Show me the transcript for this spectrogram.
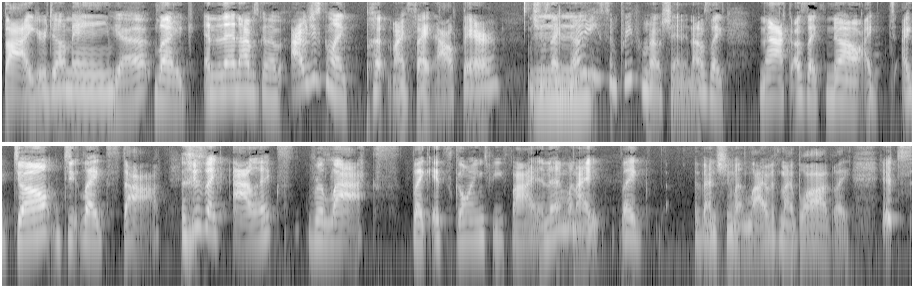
buy your domain. Yeah. Like, and then I was gonna, I was just gonna like put my site out there. And she was like, no, mm-hmm. you need some pre promotion. And I was like, Mac, I was like, no, I, I don't do, like, stop. She was like, Alex, relax. Like, it's going to be fine. And then when I, like, eventually went live with my blog, like, it's,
